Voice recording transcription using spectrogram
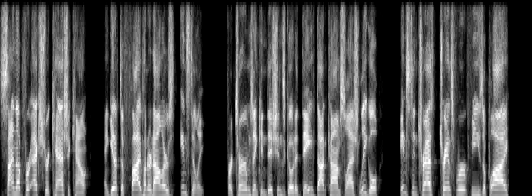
Sign up for extra cash account and get up to $500 instantly. For terms and conditions, go to dave.com slash legal. Instant tra- transfer fees apply.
